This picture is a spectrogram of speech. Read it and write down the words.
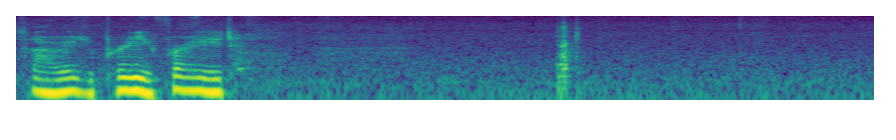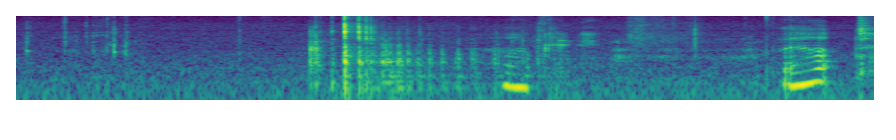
It's already pretty frayed. Okay, that.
